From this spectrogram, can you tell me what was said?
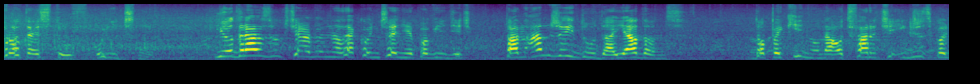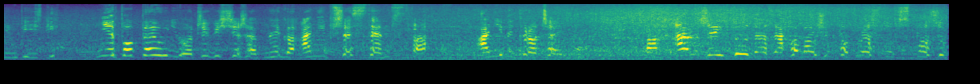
protestów ulicznych. I od razu chciałabym na zakończenie powiedzieć, pan Andrzej Duda jadąc do Pekinu na otwarcie Igrzysk Olimpijskich nie popełnił oczywiście żadnego ani przestępstwa, ani wykroczenia. Pan Andrzej Duda zachował się po prostu w sposób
